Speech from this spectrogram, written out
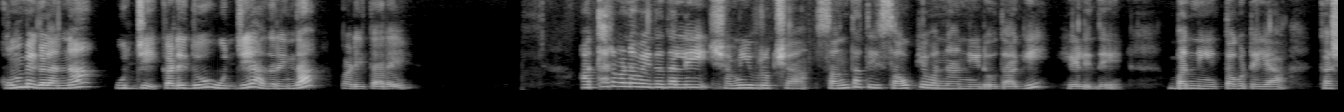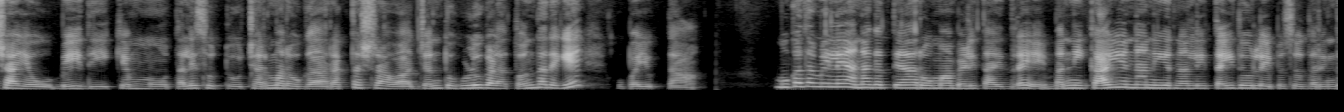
ಕೊಂಬೆಗಳನ್ನು ಉಜ್ಜಿ, ಕಡಿದು ಉಜ್ಜಿ ಅದರಿಂದ ಪಡಿತಾರೆ. ಅಥರ್ವಣ ವೇದದಲ್ಲಿ ಶಮಿ ವೃಕ್ಷ ಸಂತತಿ ಸೌಖ್ಯವನ್ನು ನೀಡುವುದಾಗಿ ಹೇಳಿದೆ. ಬನ್ನಿ ತೊಗಟೆಯ ಕಷಾಯವು ಬೇದಿ, ಕೆಮ್ಮು, ತಲೆಸುತ್ತು, ಚರ್ಮರೋಗ, ರಕ್ತಸ್ರಾವ, ಜಂತು ಹುಳುಗಳ ತೊಂದರೆಗೆ ಉಪಯುಕ್ತ. ಮುಖದ ಮೇಲೆ ಅನಗತ್ಯ ರೋಮ ಬೆಳೀತಾ ಇದ್ದರೆ ಬನ್ನಿ ಕಾಯಿಯನ್ನು ನೀರಿನಲ್ಲಿ ತೈದು ಲೇಪಿಸುವುದರಿಂದ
